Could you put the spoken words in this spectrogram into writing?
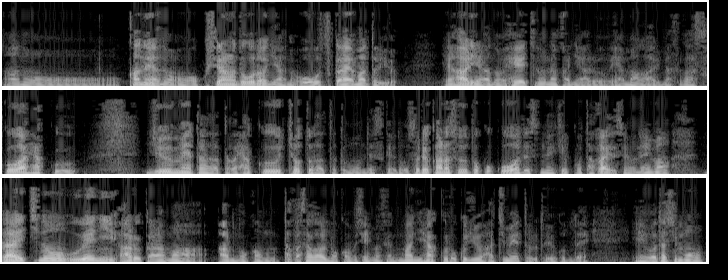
あの、金谷の、くしらのところにあの、大塚山という、やはりあの、平地の中にある山がありますが、そこが100、10メーターだったか100ちょっとだったと思うんですけど、それからするとここはですね、結構高いですよね。まあ、台地の上にあるからまあ、あるのかも、高さがあるのかもしれませんが、まあ268メートルということで、えー、私も、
